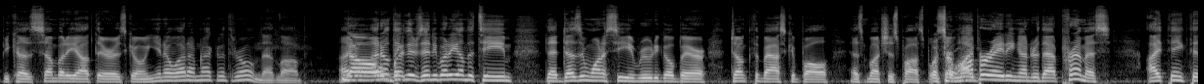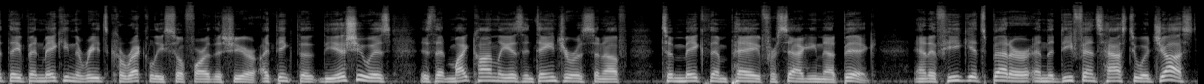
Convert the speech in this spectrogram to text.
because somebody out there is going, you know what, I'm not going to throw him that lob. I No, don't, I don't think there's anybody on the team that doesn't want to see Rudy Gobert dunk the basketball as much as possible. So might- operating under that premise, I think that they've been making the reads correctly so far this year. I think the the issue is is that Mike Conley isn't dangerous enough to make them pay for sagging that big. And if he gets better and the defense has to adjust,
